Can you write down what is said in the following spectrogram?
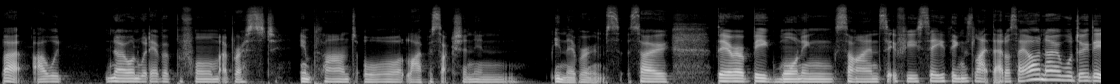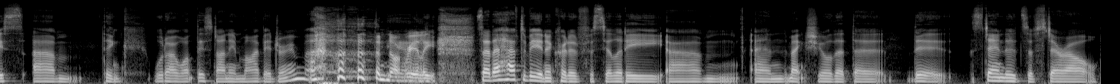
but I would no one would ever perform a breast implant or liposuction in in their rooms. So there are big warning signs if you see things like that or say, oh no, we'll do this. Um, think, would I want this done in my bedroom? Not yeah. really. So they have to be an accredited facility um, and make sure that the the standards of sterile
